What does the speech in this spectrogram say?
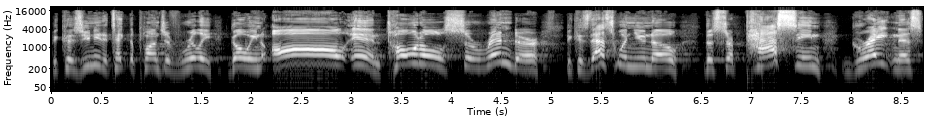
because you need to take the plunge of really going all in, total surrender, because that's when you know the surpassing greatness.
